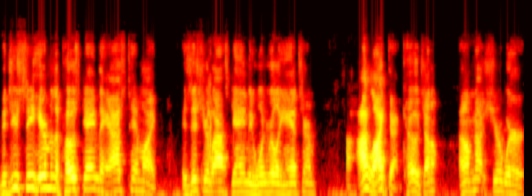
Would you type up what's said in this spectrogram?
Did you see him in the post game? They asked him like, "Is this your last game?" He wouldn't really answer him. I, I like that coach. I don't. I'm not sure where,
